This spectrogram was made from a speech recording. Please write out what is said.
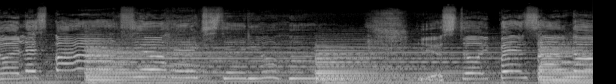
el espacio exterior. Y estoy pensando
